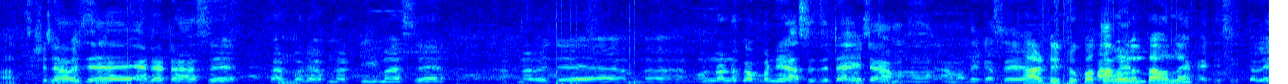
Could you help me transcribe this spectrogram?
আচ্ছা, সেটা ওই যে অ্যাডাটা আছে তারপরে আপনার টিম আছে আপনার ওই যে অন্যান্য কোম্পানির আছে যেটা এটা আম- আম- আমাদের কাছে 32 কত বললেন তাহলে? দেখাইতেছি। তাহলে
